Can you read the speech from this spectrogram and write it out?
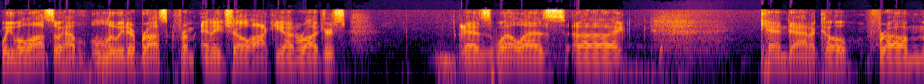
We will also have Louis DeBrusk from NHL Hockey on Rogers, as well as. Ken Daneyko from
